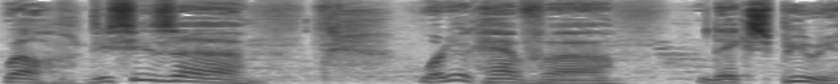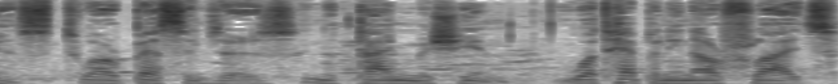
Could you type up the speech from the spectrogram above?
Well, this is uh, what you have uh, the experience to our passengers in the time machine. What happened in our flights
